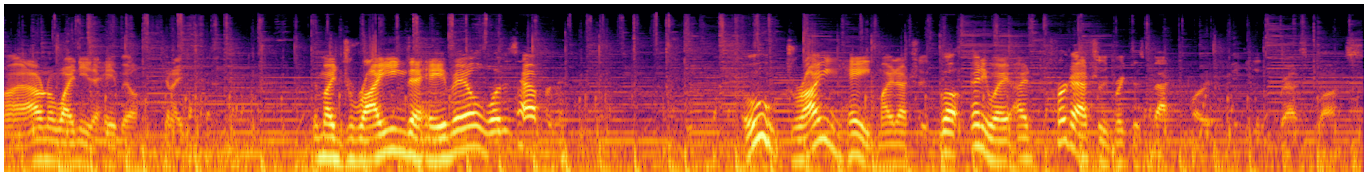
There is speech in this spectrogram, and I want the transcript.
I don't know why I need a hay bale. Can I... Am I drying the hay bale? What is happening? Ooh, drying hay might actually... Well, anyway, I'd prefer to actually break this back apart and make it into grass blocks.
